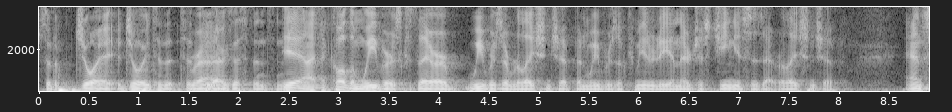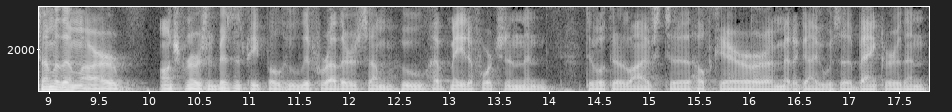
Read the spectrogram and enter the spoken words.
sort of joy joy to, the, to, right. to their existence. And yeah, I, I, call them weavers because they are weavers of relationship and weavers of community, and they're just geniuses at relationship. And some of them are entrepreneurs and business people who live for others, some who have made a fortune and then devote their lives to healthcare, or I met a guy who was a banker, then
